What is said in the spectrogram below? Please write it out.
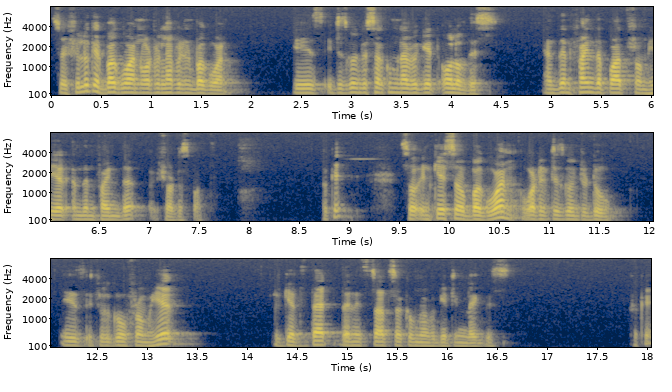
so if you look at bug 1 what will happen in bug 1 is it is going to circumnavigate all of this and then find the path from here and then find the shortest path. Okay? So in case of bug 1 what it is going to do is it will go from here it gets that then it starts circumnavigating like this. Okay?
